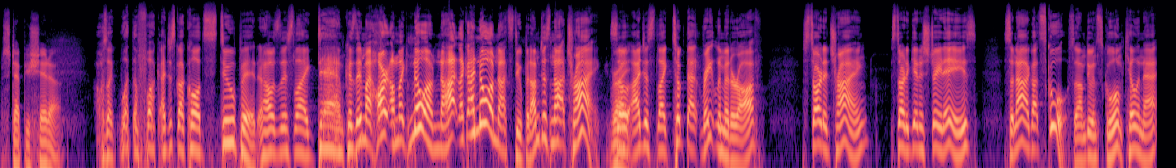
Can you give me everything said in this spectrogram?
Step your shit up. I was like, "What the fuck?" I just got called stupid, and I was just like, "Damn!" Because in my heart, I'm like, "No, I'm not. Like, I know I'm not stupid. I'm just not trying." So I just like took that rate limiter off, started trying, started getting straight A's. So now I got school. So I'm doing school. I'm killing that.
